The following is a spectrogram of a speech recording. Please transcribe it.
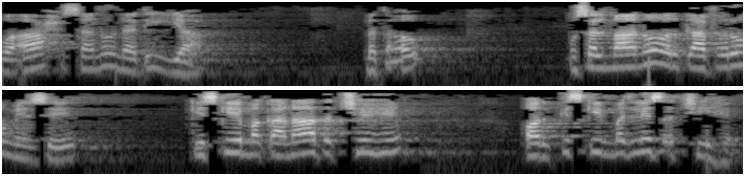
واحسن ندیا بتاؤ، مسلمانوں اور کافروں میں سے کس کے مکانات اچھے ہیں اور کس کی مجلس اچھی ہے۔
